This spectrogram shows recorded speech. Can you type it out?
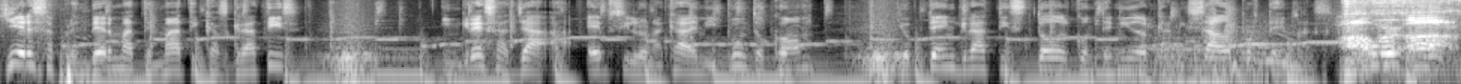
¿Quieres aprender matemáticas gratis? Ingresa ya a epsilonacademy.com y obtén gratis todo el contenido organizado por temas. Power Up!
